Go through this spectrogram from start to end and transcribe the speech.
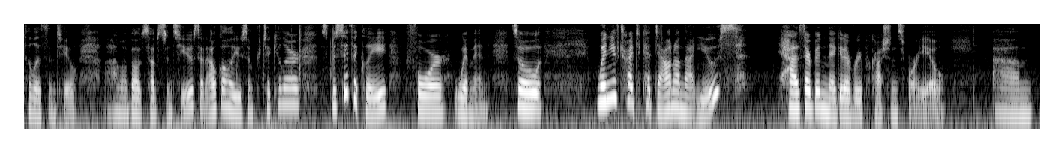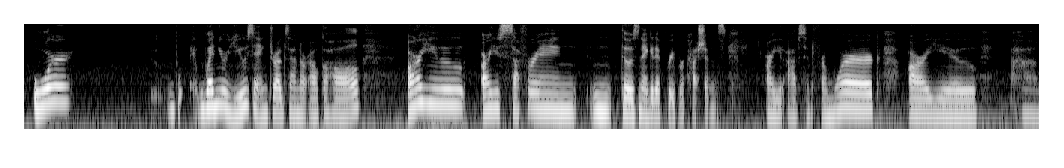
to listen to um, about substance use and alcohol use in particular, specifically for women. So, when you've tried to cut down on that use, has there been negative repercussions for you? Um, or w- when you're using drugs and or alcohol, are you are you suffering n- those negative repercussions? Are you absent from work? Are you um,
